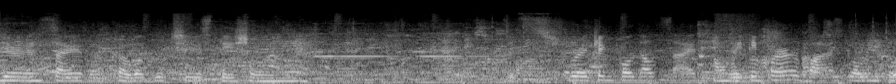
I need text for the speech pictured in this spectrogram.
here inside the Kawaguchi station. It's working cold outside. I'm waiting for our bus going to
